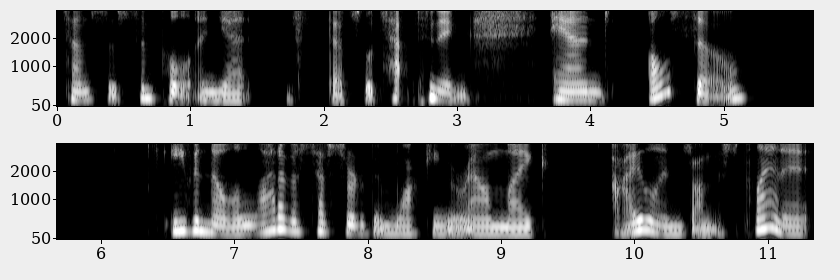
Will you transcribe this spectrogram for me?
It sounds so simple, and yet that's what's happening. And also, even though a lot of us have sort of been walking around like islands on this planet,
